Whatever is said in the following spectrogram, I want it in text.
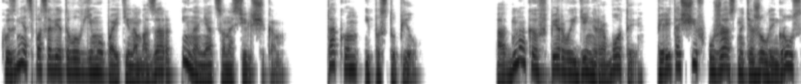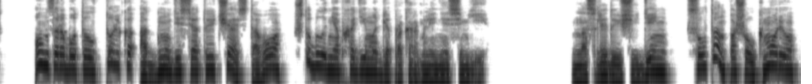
кузнец посоветовал ему пойти на базар и наняться носильщиком. Так он и поступил. Однако в первый день работы, перетащив ужасно тяжелый груз, он заработал только одну десятую часть того, что было необходимо для прокормления семьи. На следующий день Султан пошел к морю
